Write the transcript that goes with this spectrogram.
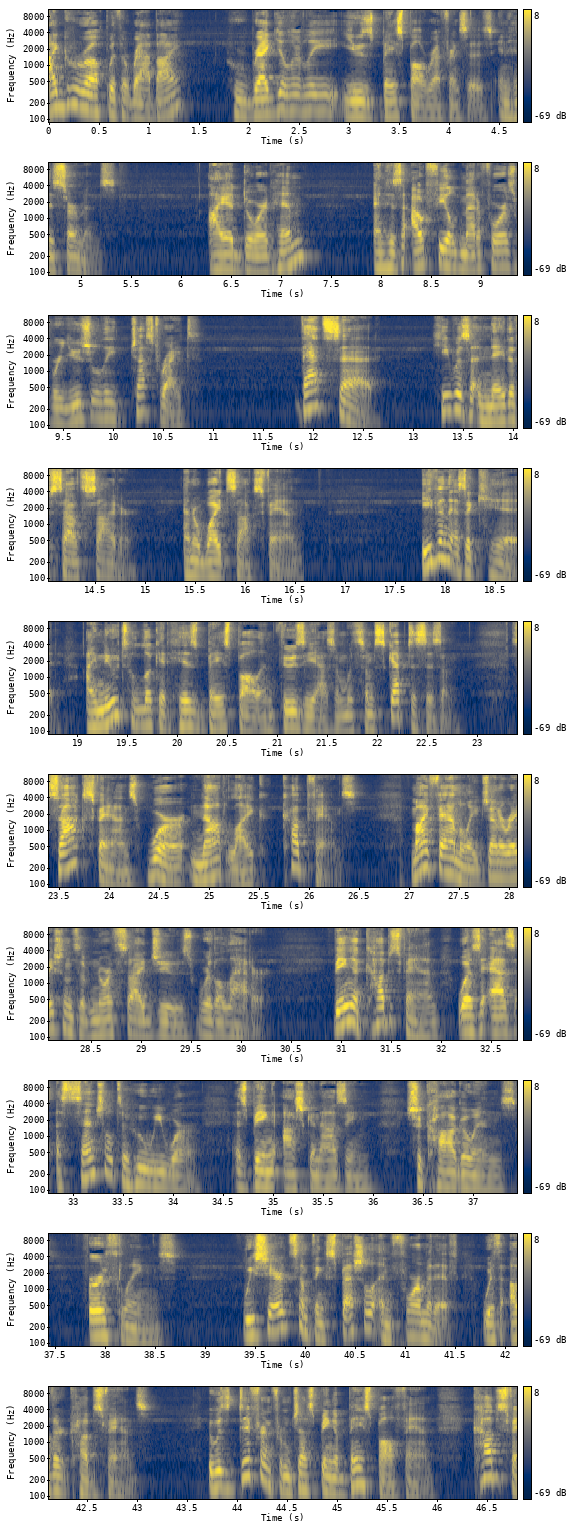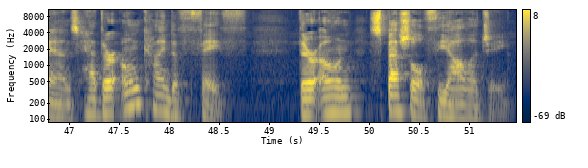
I grew up with a rabbi who regularly used baseball references in his sermons. I adored him, and his outfield metaphors were usually just right. That said, he was a native South Sider and a White Sox fan. Even as a kid, I knew to look at his baseball enthusiasm with some skepticism. Sox fans were not like Cub fans. My family, generations of Northside Jews, were the latter. Being a Cubs fan was as essential to who we were as being Ashkenazim, Chicagoans, Earthlings. We shared something special and formative with other Cubs fans. It was different from just being a baseball fan. Cubs fans had their own kind of faith, their own special theology.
